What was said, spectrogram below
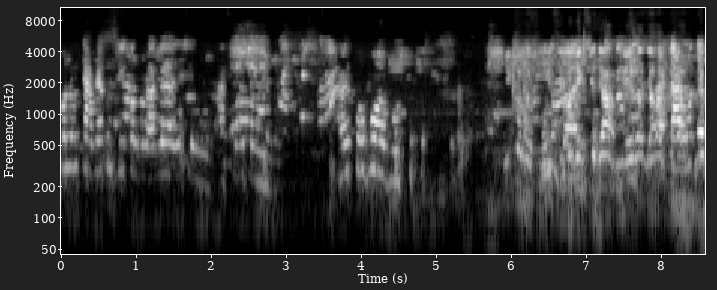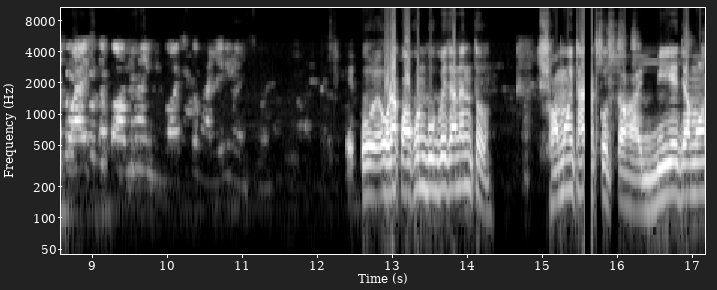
বলবে আমি এখন বিয়ে করব চলে যাব। আমি করব ওরা কখন বুকবে জানেন তো? সময় থাক করতে হয় বিয়ে যেমন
